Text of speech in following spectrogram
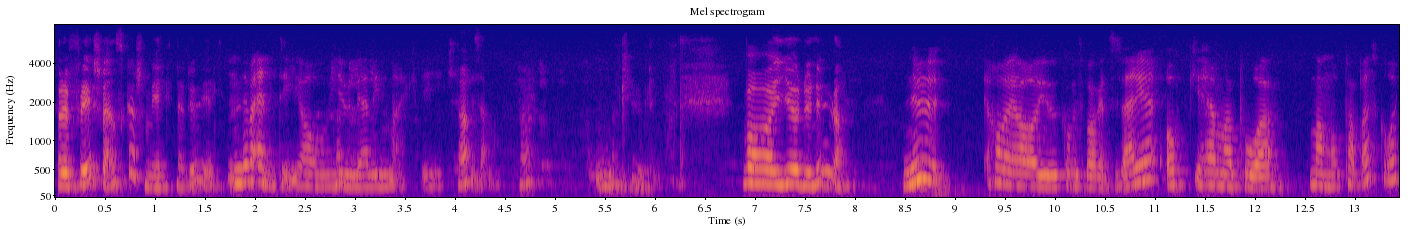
Var det fler svenskar som gick när du gick? det var en till, jag och Julia Lindmark, vi gick Ja. tillsammans. Ja, Mm. vad kul. Vad gör du nu då? Nu har jag ju kommit tillbaka till Sverige och är hemma på mamma och pappas gård.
